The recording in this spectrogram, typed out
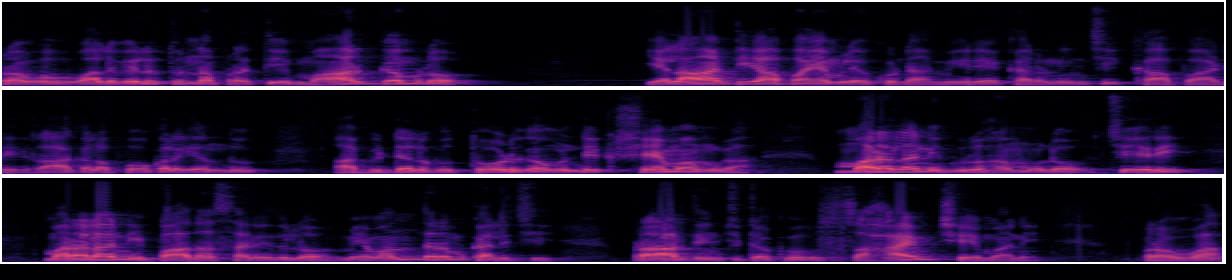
ప్రభు వాళ్ళు వెళుతున్న ప్రతి మార్గంలో ఎలాంటి అపాయం లేకుండా మీరే కరుణించి కాపాడి రాకల పోకల యందు ఆ బిడ్డలకు తోడుగా ఉండి క్షేమంగా మరల నీ గృహములో చేరి మరలా నీ పాద సన్నిధిలో మేమందరం కలిసి ప్రార్థించుటకు సహాయం చేయమని. ప్రవ్వ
